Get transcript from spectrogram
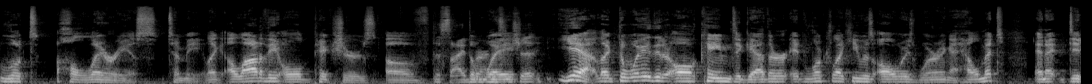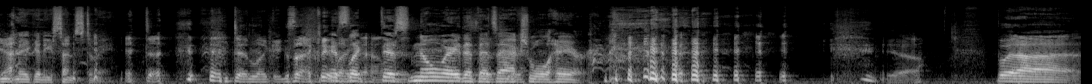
looked hilarious to me. Like a lot of the old pictures of The sideburns way, and shit? Yeah, like the way that it all came together, it looked like he was always wearing a helmet, and it didn't Yeah. make any sense to me. It did, it did look exactly It's like, like, a there's no way that that's actual hair. Yeah. But uh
